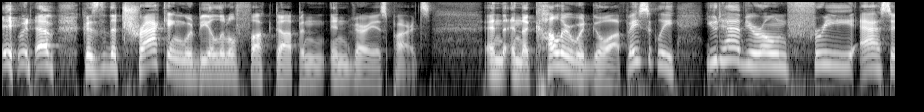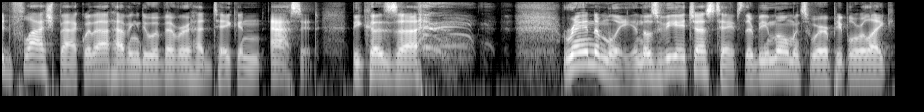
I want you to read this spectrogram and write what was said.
it would have because the tracking would be a little fucked up in in various parts and and the color would go off. Basically, you'd have your own free acid flashback without having to have ever had taken acid because uh, randomly in those VHS tapes there'd be moments where people were like,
